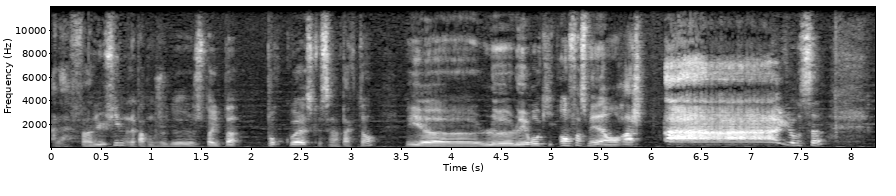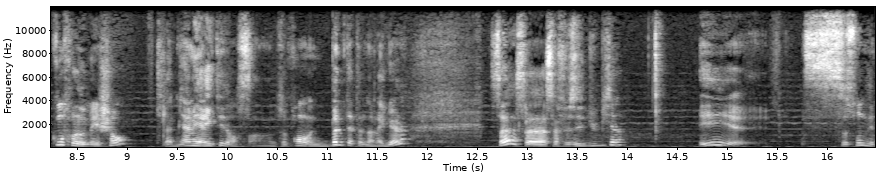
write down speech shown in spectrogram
à la fin du film. Là, par contre, je ne spoil pas pourquoi est-ce que c'est impactant. Mais euh, le, héros qui enfin se met en rage, ah, comme ça, contre le méchant, qu'il a bien mérité dans de se prendre une bonne tête dans la gueule, ça, ça, ça faisait du bien. Et ce sont des,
